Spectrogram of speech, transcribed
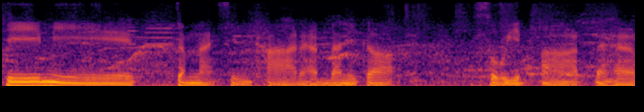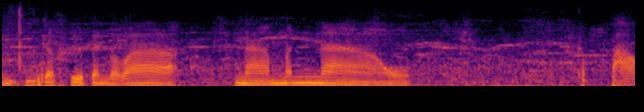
ที่มีจำหน่ายสินค้านะครับด้านนี้ก็สวีทอาร์ตนะครับก็คือเป็นแบบว่าน้ำมะนาวกระเป๋า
